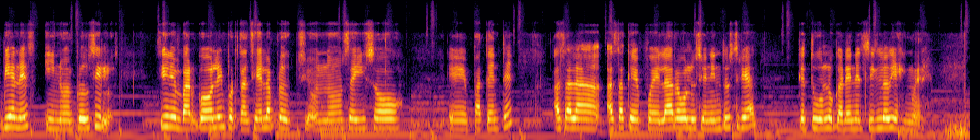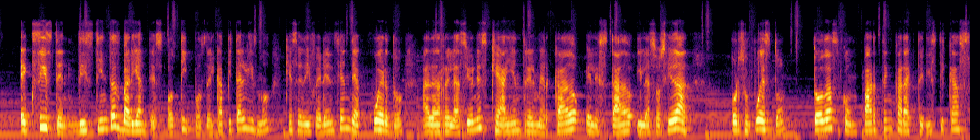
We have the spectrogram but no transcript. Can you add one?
bienes y no en producirlos. Sin embargo, la importancia de la producción no se hizo eh, patente hasta, la, hasta que fue la revolución industrial que tuvo lugar en el siglo XIX. Existen distintas variantes o tipos del capitalismo que se diferencian de acuerdo a las relaciones que hay entre el mercado, el Estado y la sociedad. Por supuesto, todas comparten características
